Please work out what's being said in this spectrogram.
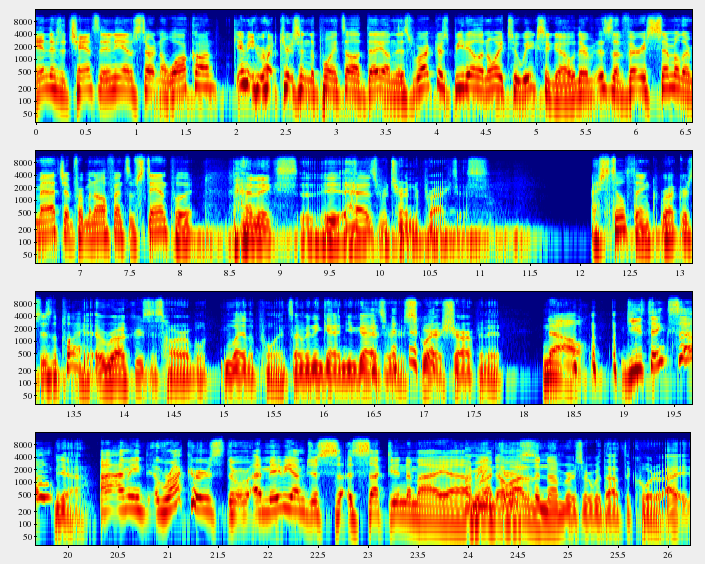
And there's a chance that Indiana's starting to walk on. Give me Rutgers in the points all day on this. Rutgers beat Illinois two weeks ago. They're, this is a very similar matchup from an offensive standpoint. Penix uh, it has returned to practice. I still think Rutgers is the play. Uh, Rutgers is horrible. Lay the points. I mean, again, you guys are square sharp in it. No, do you think so? Yeah. I, I mean, Rutgers. The, uh, maybe I'm just su- sucked into my. Uh, I mean, a lot of the numbers are without the quarter. I,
